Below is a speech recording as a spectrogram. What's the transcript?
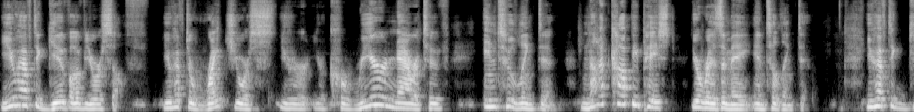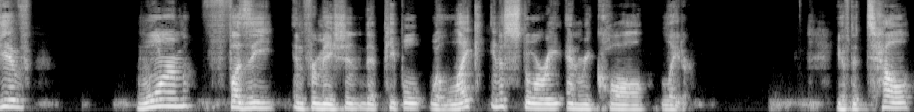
You have to give of yourself. You have to write your your your career narrative into LinkedIn, not copy paste your resume into LinkedIn. You have to give warm, fuzzy information that people will like in a story and recall later. You have to tell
